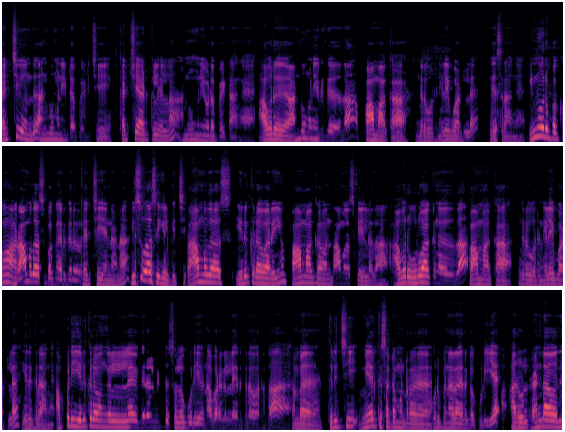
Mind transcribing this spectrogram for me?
கட்சி வந்து அன்புமணிகிட்ட போயிடுச்சு. கட்சி ஆட்கள் எல்லாம் அன்புமணியோட போயிட்டாங்க. அவரு அன்புமணி இருக்கிறது தான் பாமகங்கிற ஒரு நிலைப்பாட்டில் பேசுறாங்க. இன்னொரு பக்கம் ராமதாஸ் பக்கம் இருக்கிற கட்சி என்னன்னா விசுவாசிகள் கட்சி. ராமதாஸ் இருக்கிற வரையும் பாமக வந்து ராமதாஸ் கையில தான். அவர் உருவாக்குனது தான் பாமகங்கிற ஒரு நிலைப்பாட்டில் இருக்கிறாங்க. அப்படி இருக்கிறவங்கள விரல் விட்டு சொல்லக்கூடிய நபர்கள் இருக்கிறவர் தான் நம்ம திருச்சி மேற்கு சட்டமன்ற உறுப்பினராக இருக்கக்கூடிய அருள். இரண்டாவது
